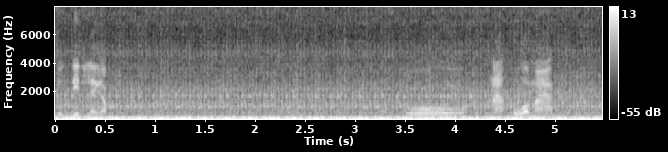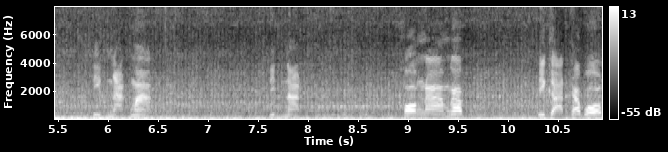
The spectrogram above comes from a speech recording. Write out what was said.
ถึงดินเลยครับ โอ้น่ากลัวมาก ติดหนักมาก ติดหนักคลองน้ำครับ พิกัดครับผม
